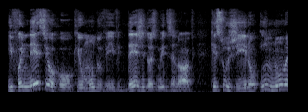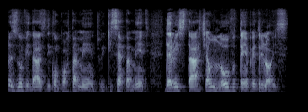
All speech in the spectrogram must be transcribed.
e foi nesse horror que o mundo vive desde 2019 que surgiram inúmeras novidades de comportamento e que certamente deram start a um novo tempo entre nós.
